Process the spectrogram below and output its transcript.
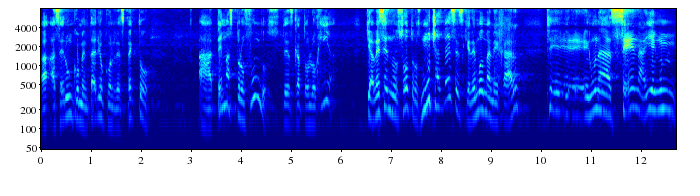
hacer un comentario con respecto a temas profundos de escatología, que a veces nosotros, muchas veces queremos manejar eh, en una cena y en un,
